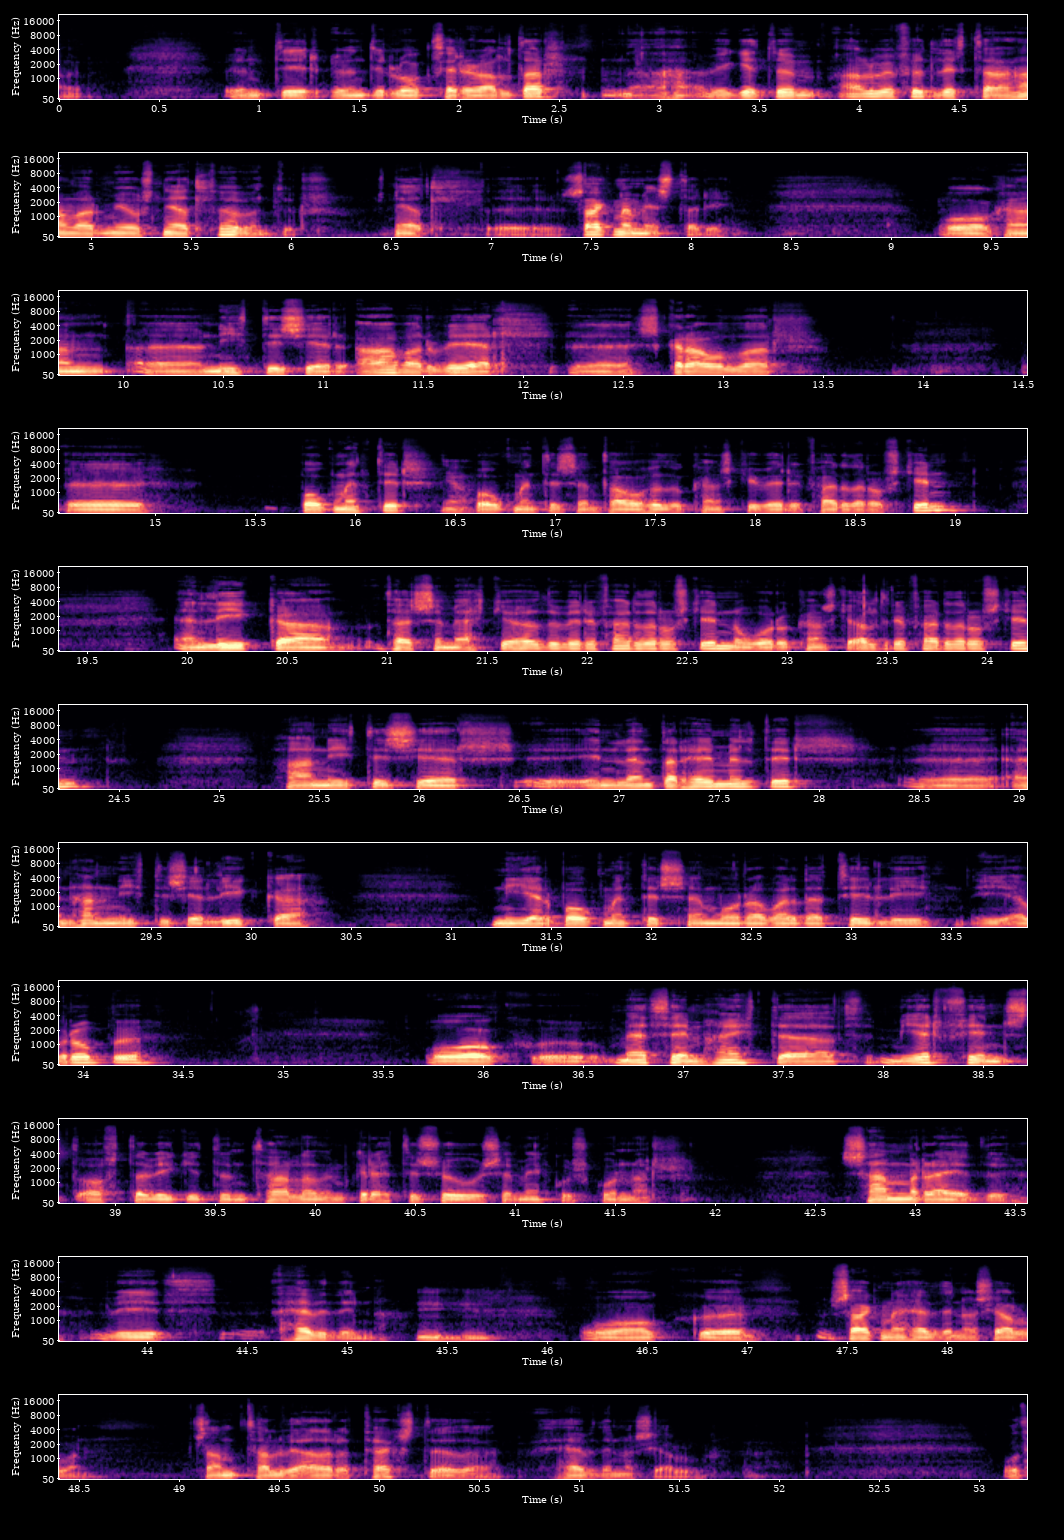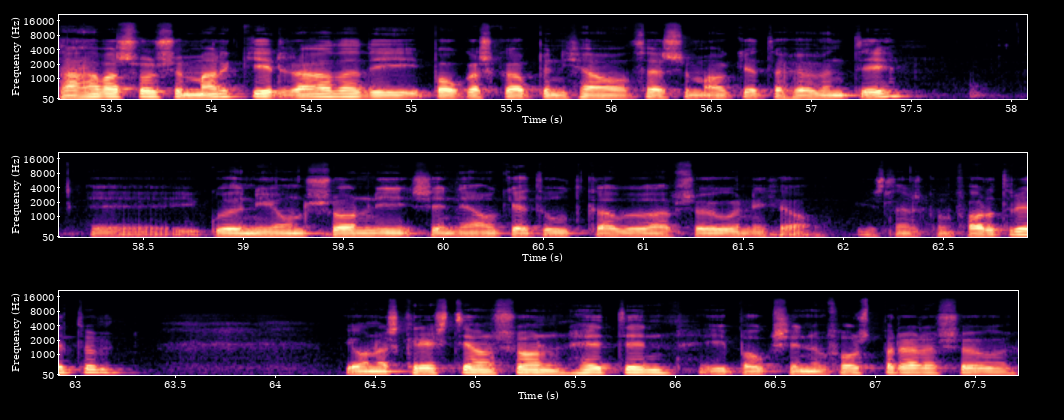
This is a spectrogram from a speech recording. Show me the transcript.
undir, undir lok þeirra aldar. Við getum alveg fullirt að hann var mjög snjall höfundur, snjall uh, sagnamistari og hann uh, nýtti sér afar vel uh, skráðar bókmentir, Já. bókmentir sem þá höfðu kannski verið færðar á skinn en líka þær sem ekki höfðu verið færðar á skinn og voru kannski aldrei færðar á skinn Hann nýtti sér eh, innlendarheimildir eh, en hann nýtti sér líka nýjar bókmentir sem voru að varða til í, í Evrópu og eh, með þeim hætti að mér finnst ofta við getum talað um Grettisögu sem einhvers konar samræðu við hefðina mm -hmm. og uh, sagna hefðina sjálfan, samtal við aðra text eða hefðina sjálfa. Og það hafa svo sem margir raðað í bókaskapin hjá þessum ágæta höfundi, e, Guðni Jónsson í sinni ágæta útgafu af sögunni hjá Íslenskum fordrétum, Jónas Kristjánsson heitinn í bóksinum Fósbararasögu,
